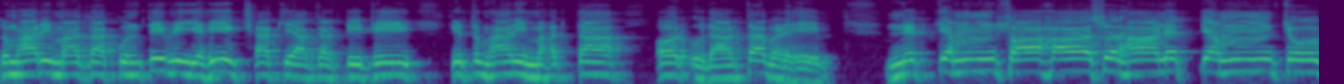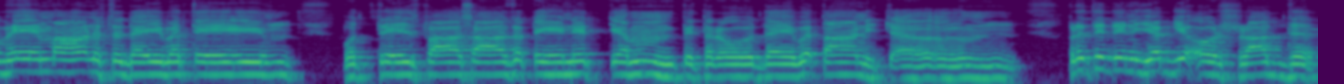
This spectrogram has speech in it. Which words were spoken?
तुम्हारी माता कुंती भी यही इच्छा किया करती थी कि तुम्हारी महत्ता और उदारता बढ़े। नित्यम स्वाहा स्वधा नित्यम चोभे मानस दैवते। पुत्रे श्वासासते नित्यम पितरो दैवता प्रतिदिन यज्ञ और श्राद्ध,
